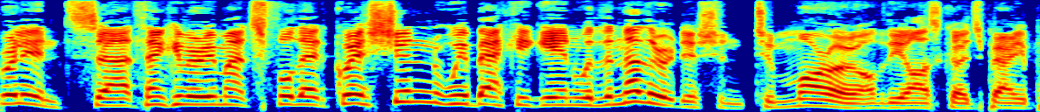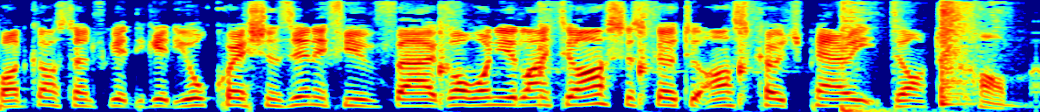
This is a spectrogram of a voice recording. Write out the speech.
Brilliant. Uh, thank you very much for that question. We're back again with another edition tomorrow of the Ask Coach Parry podcast. Don't forget to get your questions in. If you've uh, got one you'd like to ask, just go to askcoachparry.com.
